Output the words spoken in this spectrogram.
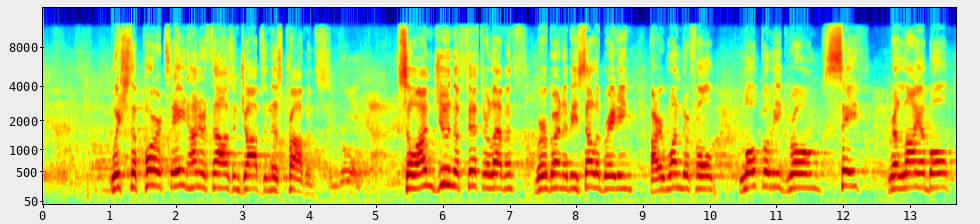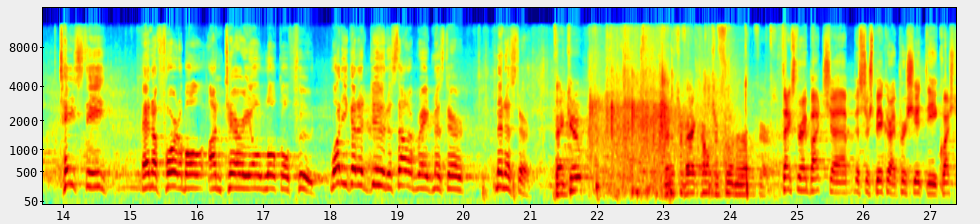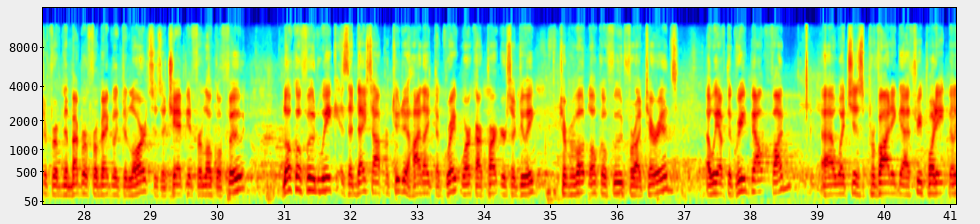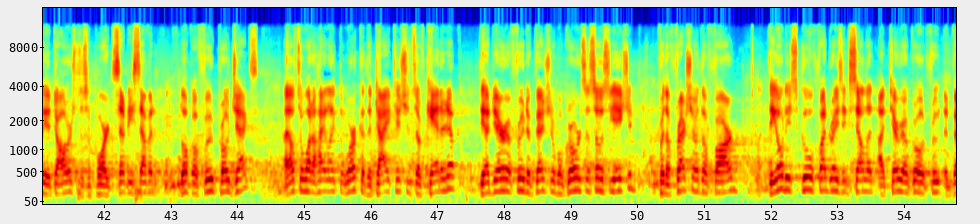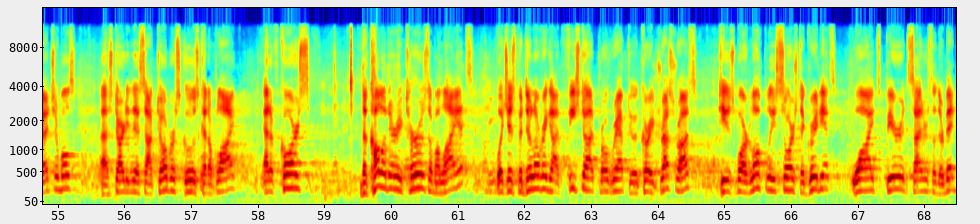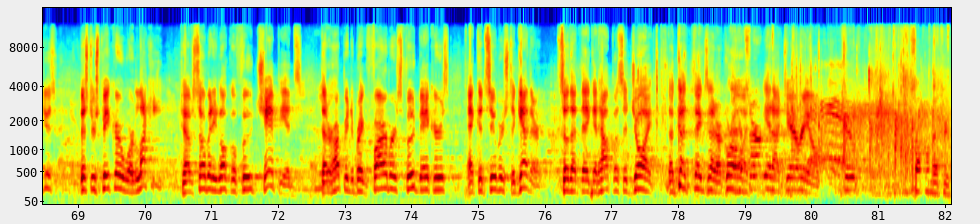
which supports 800,000 jobs in this province. So on June the 5th or 11th, we're going to be celebrating our wonderful, locally grown, safe, reliable, tasty, and affordable Ontario local food. What are you going to do to celebrate, Mr. Minister? Thank you. Minister of Agriculture, Food and Rural Affairs. Thanks very much, uh, Mr. Speaker. I appreciate the question from the member from Eglinton Lawrence, who's a champion for local food. Local Food Week is a nice opportunity to highlight the great work our partners are doing to promote local food for Ontarians. Uh, we have the Greenbelt Fund, uh, which is providing uh, $3.8 million to support 77 local food projects. I also want to highlight the work of the Dietitians of Canada, the Ontario Fruit and Vegetable Growers Association for the Fresh of the Farm, the only school fundraising selling Ontario-grown fruit and vegetables. Uh, starting this October, schools can apply. And of course, the Culinary Tourism Alliance, which has been delivering on Feast On program to encourage restaurants to use more locally sourced ingredients, wines, beer, and ciders on their menus. Mr. Speaker, we're lucky to have so many local food champions that are helping to bring farmers, food makers, and consumers together so that they can help us enjoy the good things that are growing Answer. in Ontario. Supplementary.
